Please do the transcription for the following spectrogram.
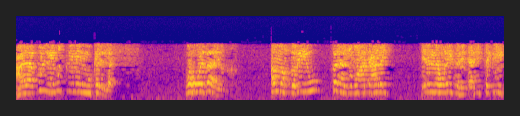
على كل مسلم مكلف وهو البالغ. أما الصبي فلا جمعة عليه لأنه ليس من أهل التكليف.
